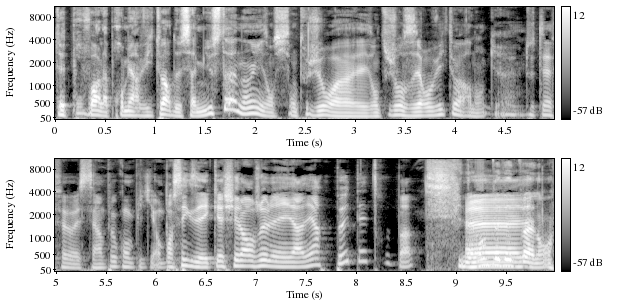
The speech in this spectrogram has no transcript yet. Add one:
Peut-être pour voir la première victoire de Sam Houston. hein. Ils, ont, ils, sont toujours, euh, ils ont toujours zéro victoire. Donc euh, Tout à fait, ouais, c'est un peu compliqué. On pensait qu'ils avaient caché leur jeu l'année dernière, peut-être pas. finalement, Euh, peut-être pas, non.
